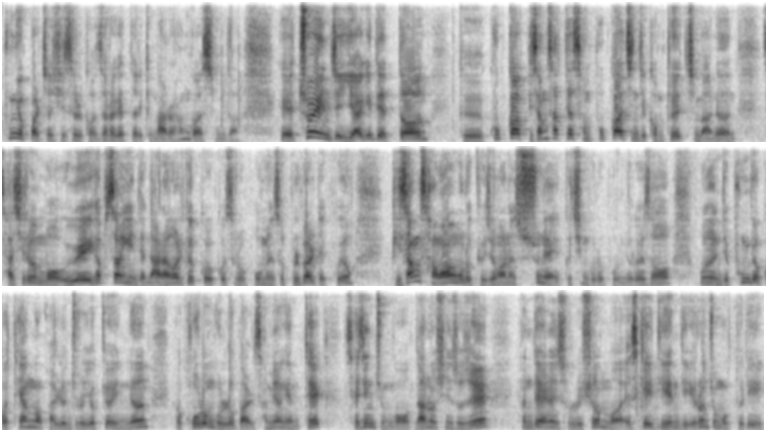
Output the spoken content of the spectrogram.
풍력 발전 시설을 건설하겠다 이렇게 말을 한 것 같습니다. 애초에 이제 이야기됐던 그 국가 비상사태 선포까지 이제 검토했지만은 사실은 뭐 의회 협상이 이제 난항을 겪을 것으로 보면서 불발됐고요. 비상 상황으로 규정하는 수준에 그친 거로 보입니다. 그래서 오늘 이제 풍력과 태양광 관련주로 엮여 있는 코론 글로벌, 삼성엠텍, 세진중공업, 나노신소재, 현대에너지솔루션, 뭐 SK D&D 이런 종목들이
